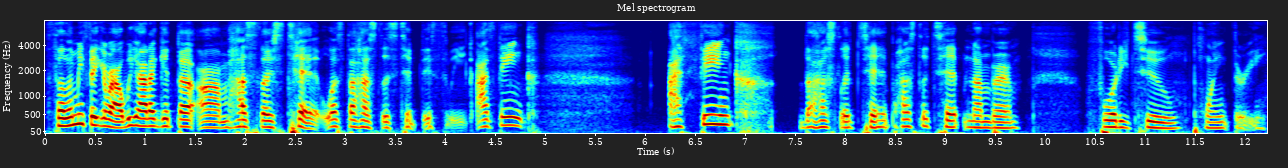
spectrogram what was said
So let me figure out. We gotta get the um hustlers tip. What's the hustlers tip this week? I think I think the hustler tip, hustler tip number 42.3.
